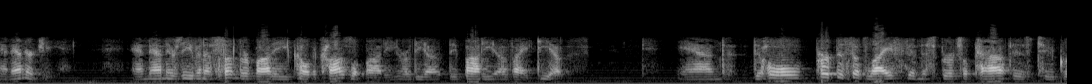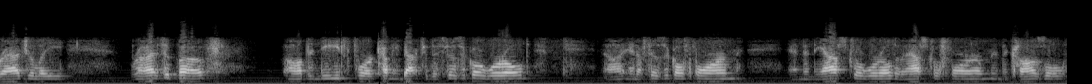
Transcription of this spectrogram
and energy. And then there's even a subtler body called the causal body, or the, uh, the body of ideas. And the whole purpose of life in the spiritual path is to gradually rise above all the need for coming back to this physical world uh, in a physical form, and then the astral world in an astral form, in the causal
